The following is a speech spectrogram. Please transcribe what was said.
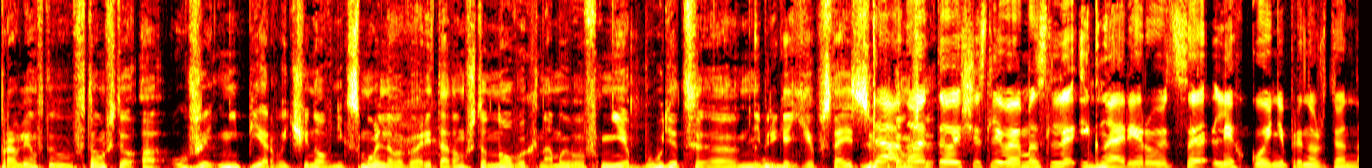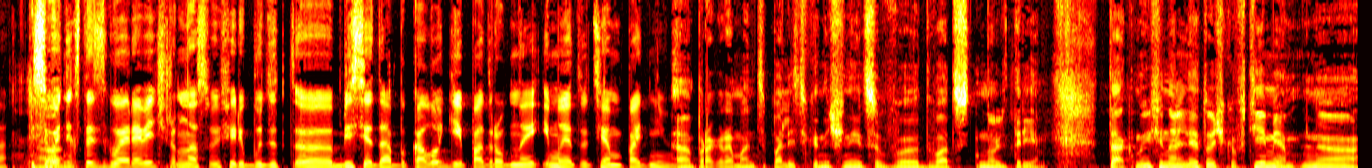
Проблема в том, что уже не первый чиновник Смольного говорит о том, что новых намывов не будет ни при каких обстоятельствах. Да, но что... эта счастливая мысль игнорируется легко и непринужденно. Сегодня, кстати говоря, вечером у нас в эфире будет э, беседа об экологии подробная, и мы эту тему поднимем. А, программа «Антиполитика» начинается в 20.03. Так, ну и финальная точка в теме. Э,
